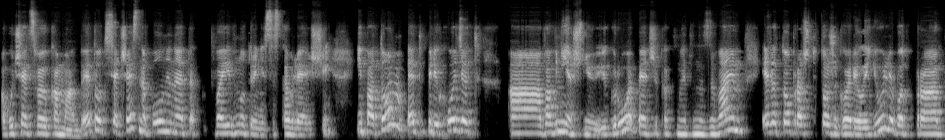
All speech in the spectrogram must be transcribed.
обучать свою команду. Это вот вся часть, наполненная так, твоей внутренней составляющей. И потом это переходит во внешнюю игру, опять же, как мы это называем. Это то, про что тоже говорила Юля, вот про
